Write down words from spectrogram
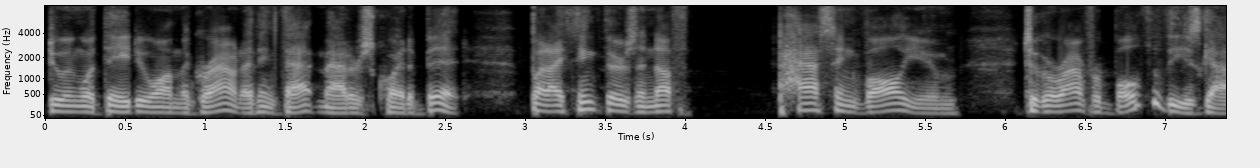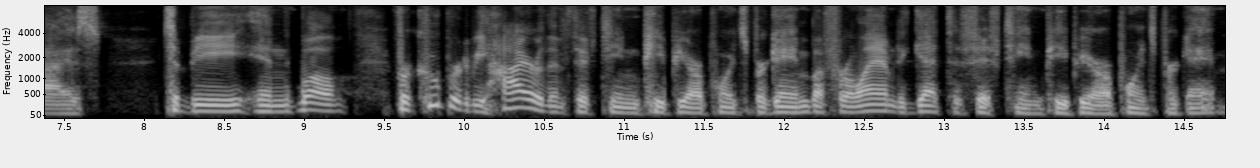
doing what they do on the ground. I think that matters quite a bit. But I think there's enough passing volume to go around for both of these guys to be in well for Cooper to be higher than 15 PPR points per game, but for Lamb to get to 15 PPR points per game.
